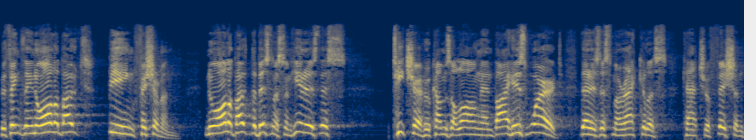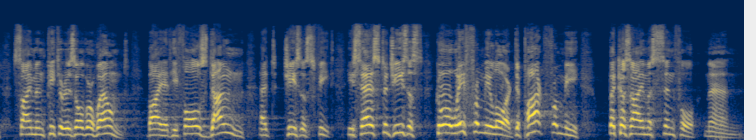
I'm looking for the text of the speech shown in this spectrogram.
who think they know all about being fishermen, know all about the business. And here is this teacher who comes along, and by his word, there is this miraculous catch of fish, and Simon Peter is overwhelmed by it. He falls down at Jesus' feet. He says to Jesus, Go away from me, Lord, depart from me, because I am a sinful man.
